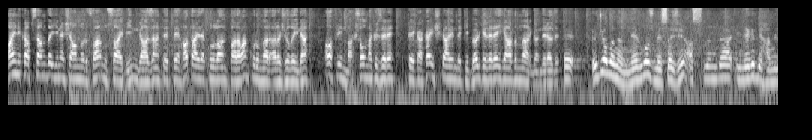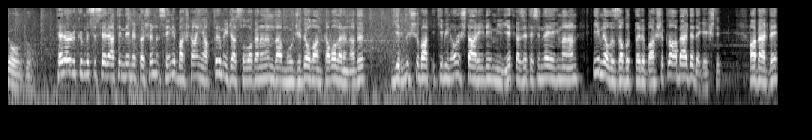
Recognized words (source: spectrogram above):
Aynı kapsamda yine Şanlıurfa, Nusaybin, Gaziantep ve Hatay'da kurulan paravan kurumlar aracılığıyla Afrin başta olmak üzere PKK işgalindeki bölgelere yardımlar gönderildi. E, Öcalan'ın Nevroz mesajı aslında ileri bir hamle oldu. Terör hükümlüsü Selahattin Demirtaş'ın seni başkan yaptırmayacağız sloganının da mucidi olan Kavala'nın adı 20 Şubat 2013 tarihli Milliyet gazetesinde yayınlanan İmralı Zabıtları başlıklı haberde de geçti. Haberde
